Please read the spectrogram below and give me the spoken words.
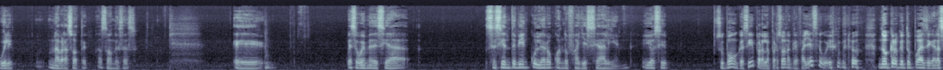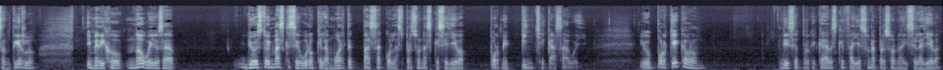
Willy, un abrazote hasta donde estás. Eh, ese güey me decía, se siente bien culero cuando fallece alguien. Y yo así, supongo que sí, para la persona que fallece, güey, pero no creo que tú puedas llegar a sentirlo. Y me dijo, no, güey, o sea, yo estoy más que seguro que la muerte pasa con las personas que se lleva por mi pinche casa, güey. Digo, ¿por qué, cabrón? Dice, porque cada vez que fallece una persona y se la lleva,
